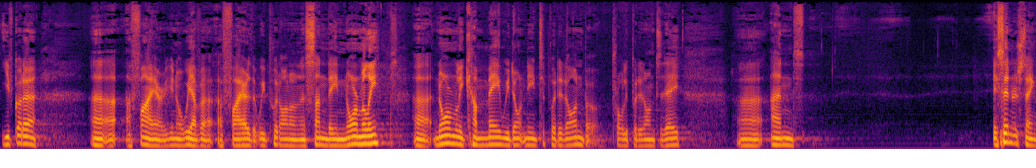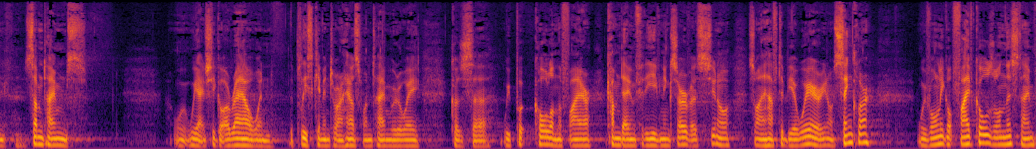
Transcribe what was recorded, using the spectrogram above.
You've got a, a, a fire. You know, we have a, a, fire that we put on on a Sunday normally. Uh, normally, come May, we don't need to put it on, but we'll probably put it on today. Uh, and it's interesting. Sometimes we actually got a row when the police came into our house one time. We were away because uh, we put coal on the fire, come down for the evening service, you know, so I have to be aware. You know, Sinclair, we've only got five coals on this time.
